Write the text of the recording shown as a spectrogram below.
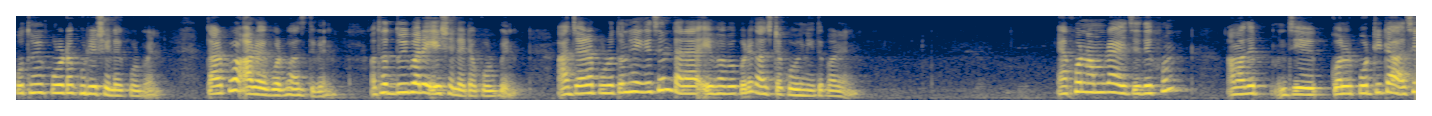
প্রথমে পুরোটা ঘুরিয়ে সেলাই করবেন। তারপর আরও একবার ভাঁজ দেবেন। অর্থাৎ দুইবারে এই সেলাইটা করবেন। আর যারা পুরাতন হয়ে গেছেন, তারা এভাবে করে কাজটা করে নিতে পারেন। এখন আমরা এই যে দেখুন, আমাদের যে গলার পট্টিটা আছে,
